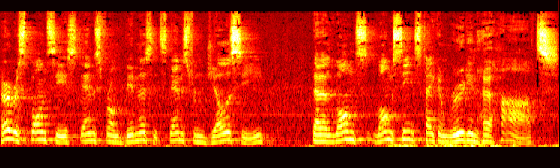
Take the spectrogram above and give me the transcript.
Her response here stems from bitterness, it stems from jealousy that had long, long since taken root in her heart,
